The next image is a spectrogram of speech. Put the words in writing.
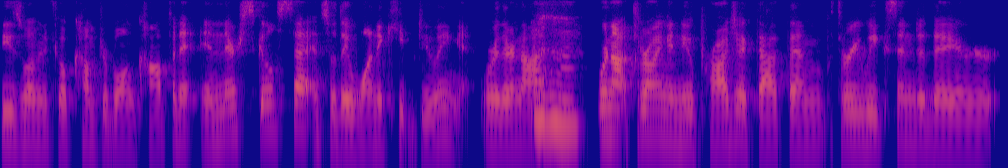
these women feel comfortable and confident in their skill set and so they want to keep doing it where they're not mm-hmm. we're not throwing a new project at them 3 weeks into their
